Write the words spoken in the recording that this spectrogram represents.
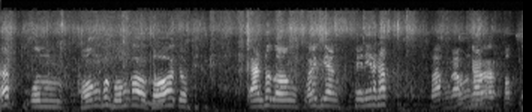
ครับ ผมของพวกผมก็ขอจบการทดลองไว้เพียงแค่นี้นะครับ ครับ ขอบคุณครับ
